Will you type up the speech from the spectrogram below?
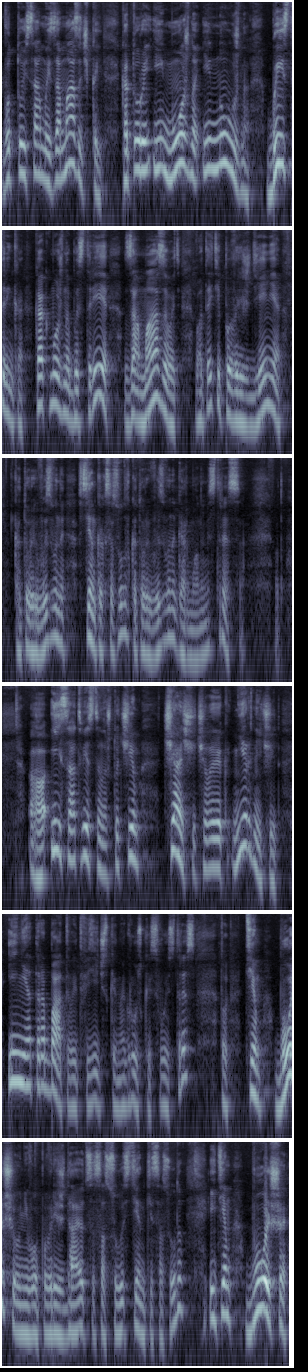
вот той самой замазочкой, которой и можно, и нужно быстренько, как можно быстрее замазывать вот эти повреждения, которые вызваны в стенках сосудов, которые вызваны гормонами стресса. Вот. А, и, соответственно, что чем чаще человек нервничает и не отрабатывает физической нагрузкой свой стресс, то тем больше у него повреждаются сосуд, стенки сосудов, и тем больше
